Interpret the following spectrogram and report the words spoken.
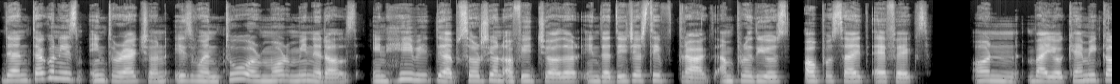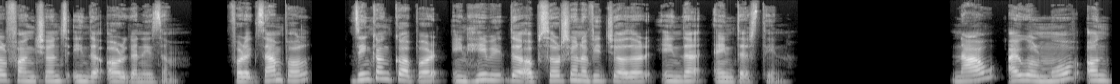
The antagonism interaction is when two or more minerals inhibit the absorption of each other in the digestive tract and produce opposite effects on biochemical functions in the organism. For example, zinc and copper inhibit the absorption of each other in the intestine. Now I will move on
